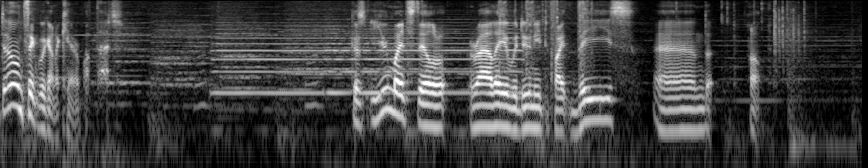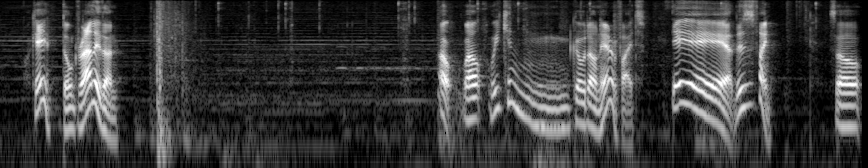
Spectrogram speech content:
Don't think we're gonna care about that. Because you might still rally. We do need to fight these. And... Oh. Okay, don't rally then. Oh, well, we can go down here and fight. Yeah, yeah, yeah, yeah, this is fine. So,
